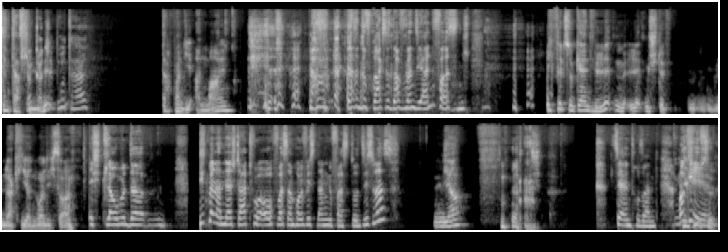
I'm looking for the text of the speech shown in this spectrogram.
Sind das Schon ganz schön brutal. Darf man die anmalen? Ich dachte, du fragst, darf man sie anfassen? Ich würde so gern die Lippen mit Lippenstift lackieren, wollte ich sagen. Ich glaube, da sieht man an der Statue auch, was am häufigsten angefasst wird. Siehst du das? Ja. Sehr interessant. Die Okay. Füße.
